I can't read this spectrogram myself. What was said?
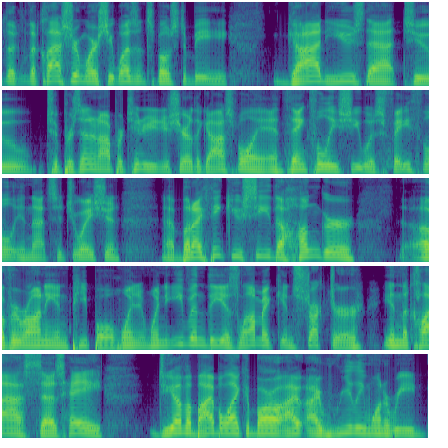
the the classroom where she wasn't supposed to be. God used that to to present an opportunity to share the gospel, and thankfully she was faithful in that situation. Uh, but I think you see the hunger of Iranian people when when even the Islamic instructor in the class says, "Hey." Do you have a Bible I could borrow? I, I really want to read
